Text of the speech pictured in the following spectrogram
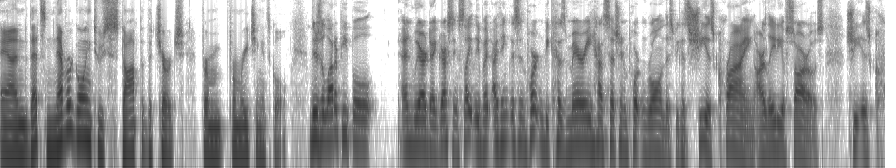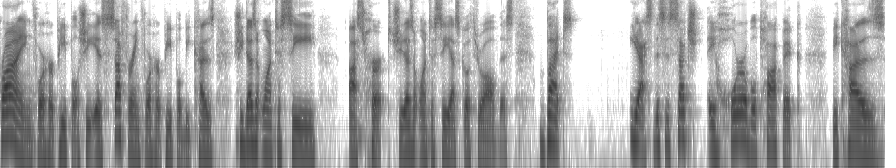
And that's never going to stop the church from from reaching its goal. there's a lot of people and we are digressing slightly but i think this is important because mary has such an important role in this because she is crying. Our lady of sorrows she is crying for her people. She is suffering for her people because she doesn't want to see us hurt. She doesn't want to see us go through all of this. But yes this is such a horrible topic because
